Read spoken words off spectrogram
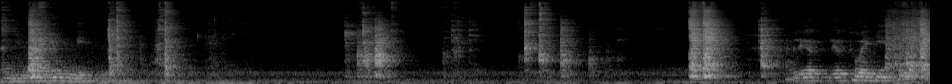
อันนี้น่ายุ่งนิดนึงเลื อถ้วยที่สวยๆ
